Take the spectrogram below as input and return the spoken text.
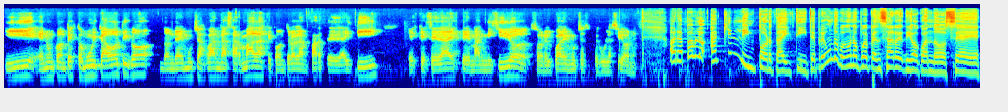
y en un contexto muy caótico, donde hay muchas bandas armadas que controlan parte de Haití, es que se da este magnicidio sobre el cual hay muchas especulaciones. Ahora, Pablo, ¿a quién le importa Haití? Te pregunto porque uno puede pensar, digo, cuando se,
